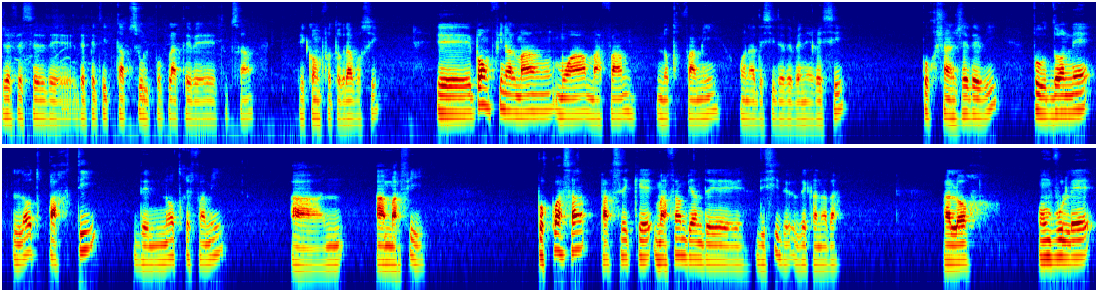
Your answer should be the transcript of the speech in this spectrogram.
Je faisais des, petites capsules pour la TV et tout ça, et comme photographe aussi. Et bon, finalement, moi, ma femme, notre famille, on a décidé de venir ici pour changer de vie, pour donner l'autre partie de notre famille à, à ma fille. Pourquoi ça? Parce que ma femme vient d'ici, de, Canada. Alors, on voulait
